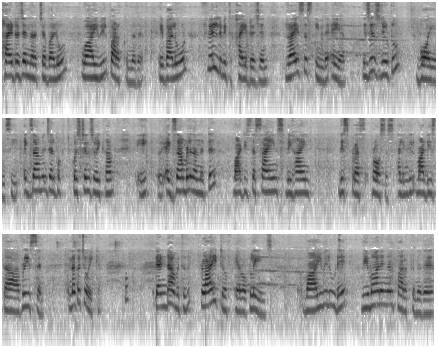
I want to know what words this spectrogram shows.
ഹൈഡ്രജൻ നിറച്ച ബലൂൺ വായുവിൽ പറക്കുന്നത്. ഈ balloon filled with hydrogen rises in the air this is due to buoyancy എക്സാമിന് ചിലപ്പോൾ ക്വസ്റ്റ്യൻ ചോദിക്കാം. ഈ എക്സാമ്പിൾ തന്നിട്ട് what is the science behind this process അല്ലെങ്കിൽ വാട്ട് ഈസ് ദ റീസൺ എന്നൊക്കെ ചോദിക്കാം. അപ്പോൾ രണ്ടാമത്തത് ഫ്ലൈറ്റ് ഓഫ് എയറോപ്ലെയിൻസ് വായുവിലൂടെ വിമാനങ്ങൾ പറക്കുന്നത്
